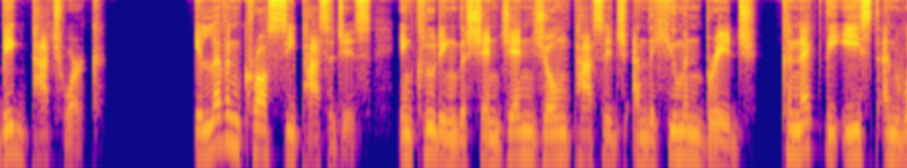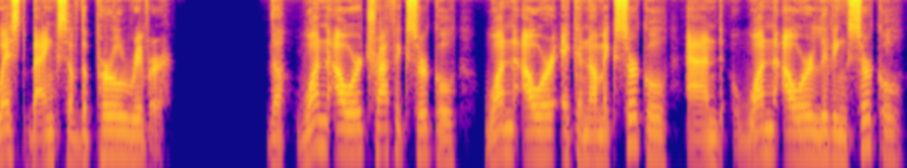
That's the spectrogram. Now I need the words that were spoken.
big patchwork. Eleven cross-sea passages, including the Shenzhen-Zhong Passage and the Humen Bridge, connect the east and west banks of the Pearl River. The one-hour traffic circle, one-hour economic circle, and one-hour living circle,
